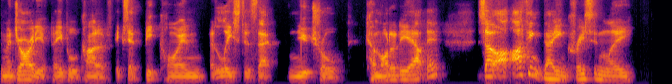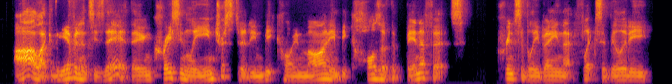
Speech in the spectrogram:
the majority of people kind of accept Bitcoin at least as that neutral commodity out there. So I think they increasingly are like the evidence is there. They're increasingly interested in Bitcoin mining because of the benefits, principally being that flexibility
